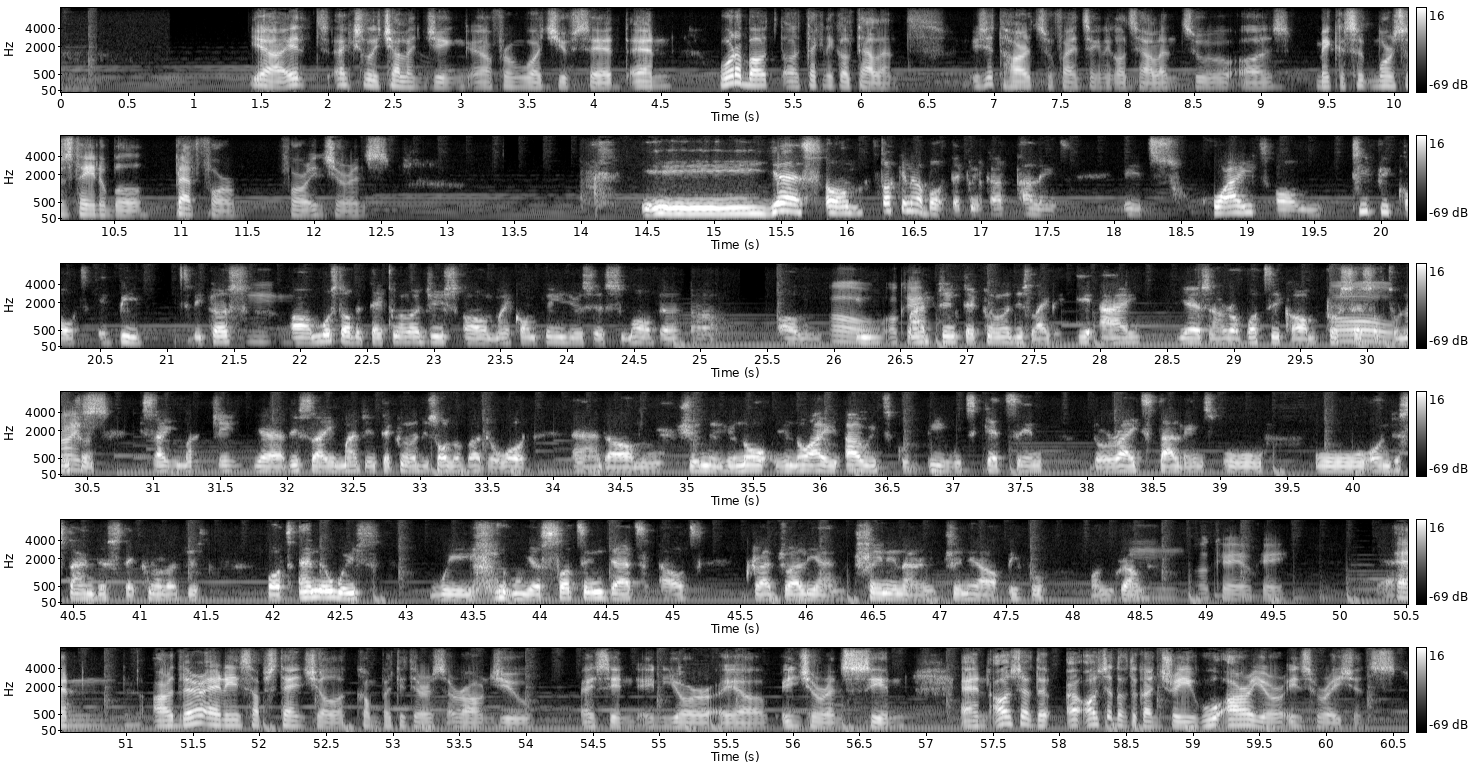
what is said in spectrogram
Yeah, it's actually challenging uh, from what you've said. And what about uh, technical talent? Is it hard to find technical talent to uh, make a more sustainable platform for insurance? Eh, Yes, um, talking about technical talent, it's quite um difficult a bit because Mm, uh, most of the technologies uh, my company uses more of the uh, um Oh, okay. technologies like AI, yes, and robotic um process Oh, automation. nice. These are emerging, yeah, these are emerging technologies all over the world, and um, you know, you know, you know how, how it could be with getting the right talents who who understand these technologies. But anyways, we we are sorting that out gradually and training and retraining our people on ground. Mm, okay, okay. Yeah. And are there any substantial competitors around you, as in in your uh, insurance scene, and outside the uh, outside of the country? Who are your inspirations?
